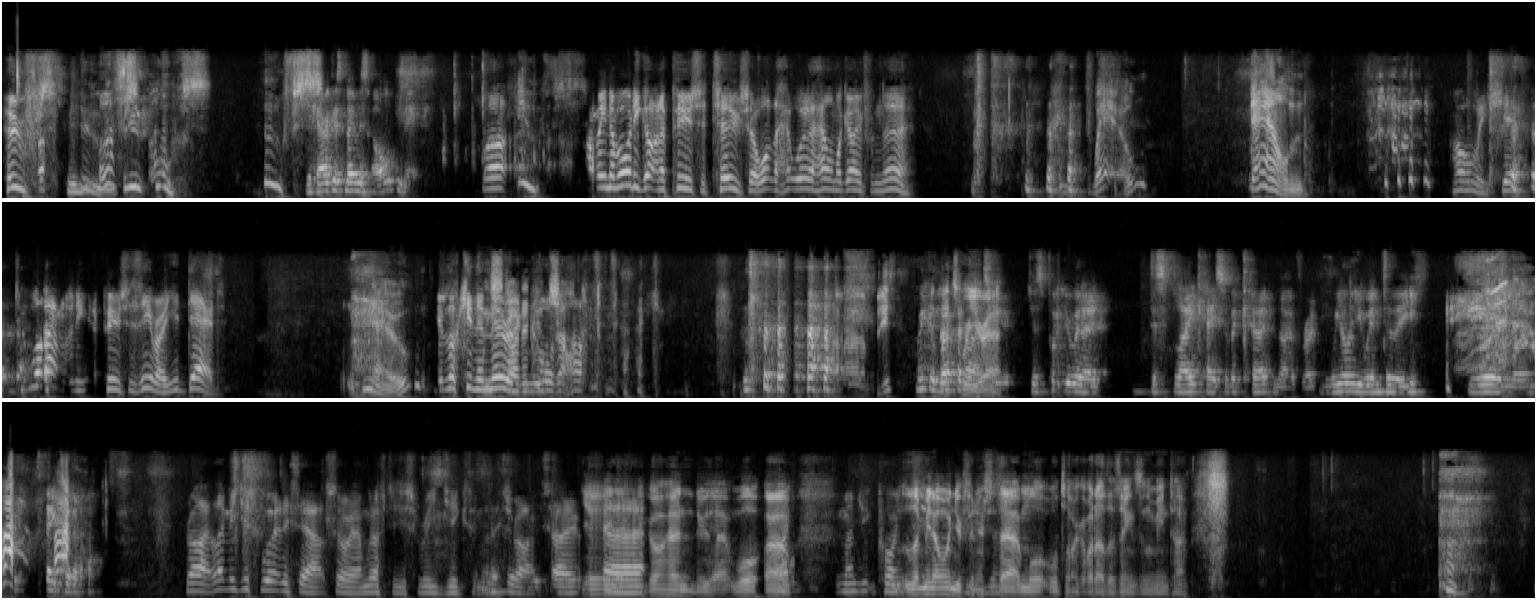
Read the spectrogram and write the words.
Hoofs. Hooves? Hooves? The character's name is Old Nick. Well, I mean, I've already got an appearance of 2, so what the hell, where the hell am I going from there? Well, down. Holy shit. what happens when you get an appearance of 0? You're dead. No. You look in the We mirror and cause a heart attack. Uh, we could That's you're weaponize at. you. Just put you in a display case with a curtain over it, wheel you into the room, and take it off. Right, let me just work this out. Sorry, I'm going to have to just rejig some of this. Right, so yeah, yeah, uh, go ahead and do that. We'll, uh, magic point. let me know when you're finished with that, and we'll, we'll talk about other things in the meantime.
